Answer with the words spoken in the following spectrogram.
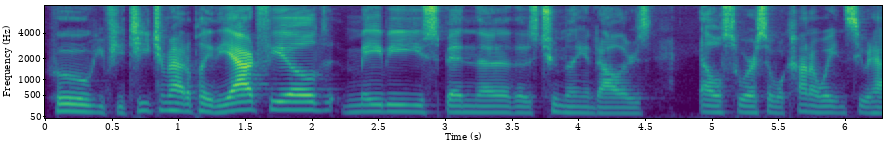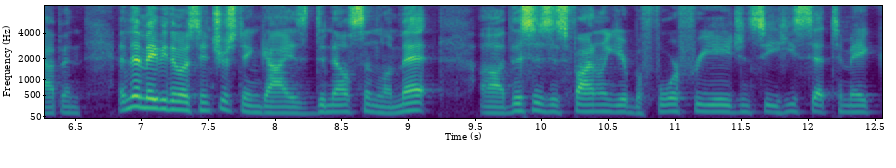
who, if you teach him how to play the outfield, maybe you spend the, those $2 million elsewhere. So we'll kind of wait and see what happens. And then maybe the most interesting guy is Dinelson Lamet. Uh, this is his final year before free agency. He's set to make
